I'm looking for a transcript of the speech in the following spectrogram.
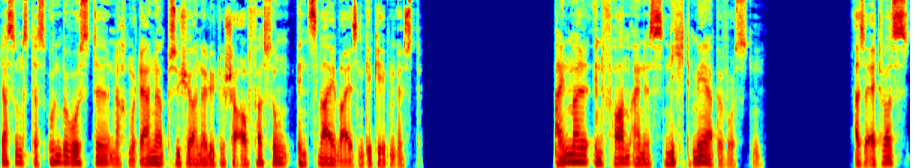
dass uns das Unbewusste nach moderner psychoanalytischer Auffassung in zwei Weisen gegeben ist. Einmal in Form eines nicht mehr Bewussten, also etwas,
